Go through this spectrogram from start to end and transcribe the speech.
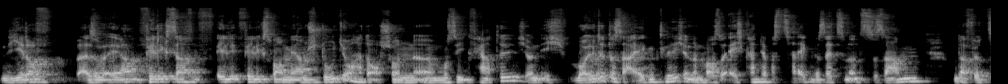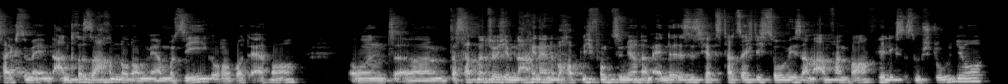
jeder, also er, Felix Felix war mehr im Studio, hatte auch schon äh, Musik fertig und ich wollte das eigentlich und dann war so, ey, ich kann dir was zeigen, wir setzen uns zusammen und dafür zeigst du mir eben andere Sachen oder mehr Musik oder whatever. Und ähm, das hat natürlich im Nachhinein überhaupt nicht funktioniert. Am Ende ist es jetzt tatsächlich so, wie es am Anfang war. Felix ist im Studio.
